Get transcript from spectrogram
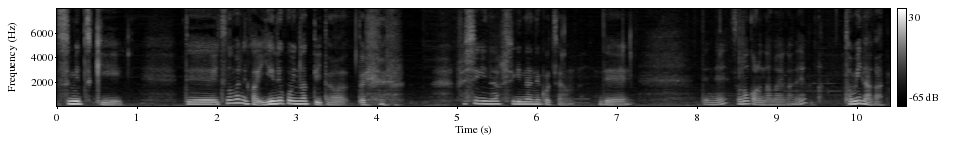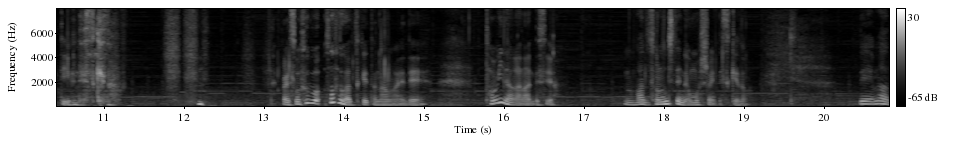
住み着きでいつの間にか家猫になっていたという不思議な不思議な猫ちゃんででねその子の名前がね富永っていうんですけど。これ祖父母祖父がつけた名前で富永なんですよ。まずその時点で面白いんですけど。でまあ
